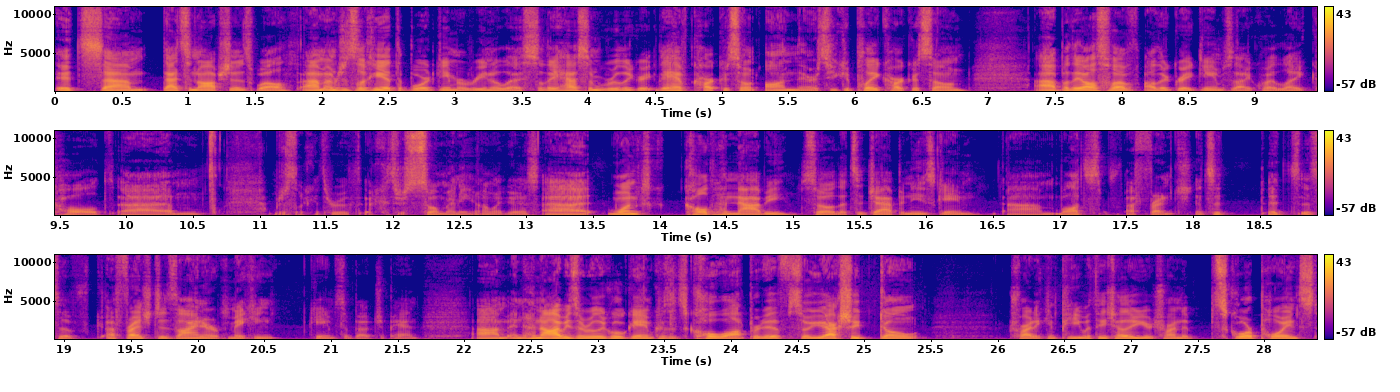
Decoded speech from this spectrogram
it's um that's an option as well. Um, I'm just looking at the board game arena list. So they have some really great. They have Carcassonne on there, so you could play Carcassonne. Uh, but they also have other great games that I quite like called. Um, I'm just looking through because there's so many. Oh my goodness. Uh, one's called Hanabi. So that's a Japanese game. Um, well, it's a French. It's a it's, it's a, a French designer making games about Japan. Um, and Hanabi is a really cool game because it's cooperative, so you actually don't try to compete with each other. You're trying to score points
